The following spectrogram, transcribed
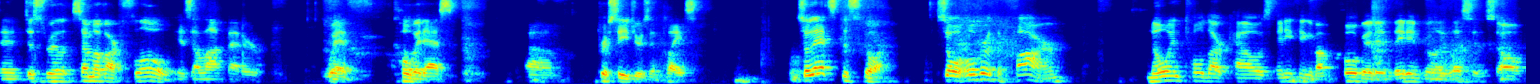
And just really, some of our flow is a lot better with COVID esque um, procedures in place. So that's the store. So over at the farm, no one told our cows anything about COVID and they didn't really listen. So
